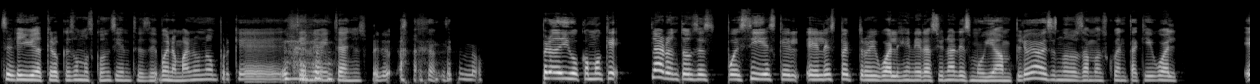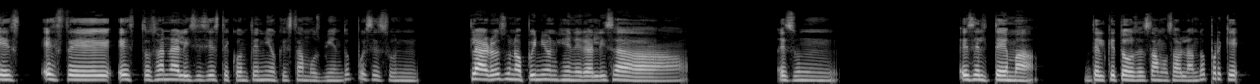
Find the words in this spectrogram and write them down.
Sí. Que yo ya creo que somos conscientes de, bueno, Manu no porque tiene 20 años, pero No. Pero digo, como que, claro, entonces, pues sí, es que el, el espectro igual generacional es muy amplio y a veces no nos damos cuenta que igual es, este, estos análisis y este contenido que estamos viendo, pues es un, claro, es una opinión generalizada, es un, es el tema del que todos estamos hablando porque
